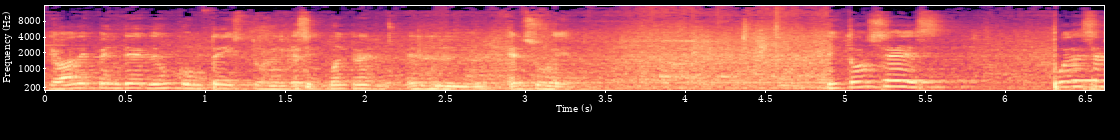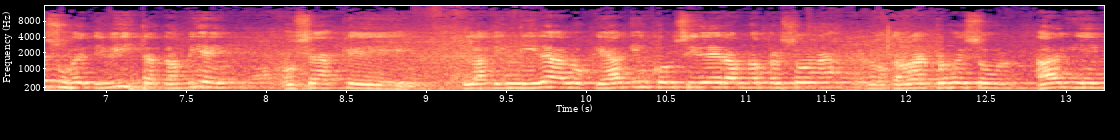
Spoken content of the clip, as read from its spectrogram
que va a depender de un contexto en el que se encuentra el sujeto. Entonces, puede ser subjetivista también, o sea que la dignidad, lo que alguien considera una persona, lo que habla el profesor, alguien,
